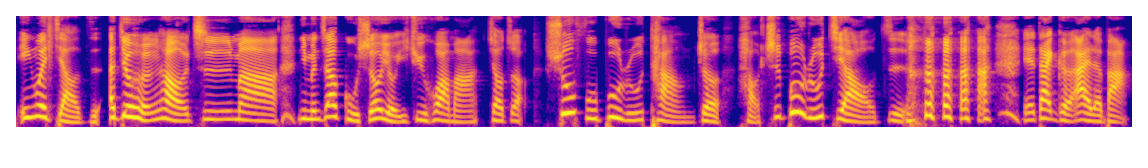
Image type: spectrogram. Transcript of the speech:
因为饺子啊就很好吃嘛。你们知道古时候有一句话吗？叫做。舒服不如躺着，好吃不如饺子，也太可爱了吧！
